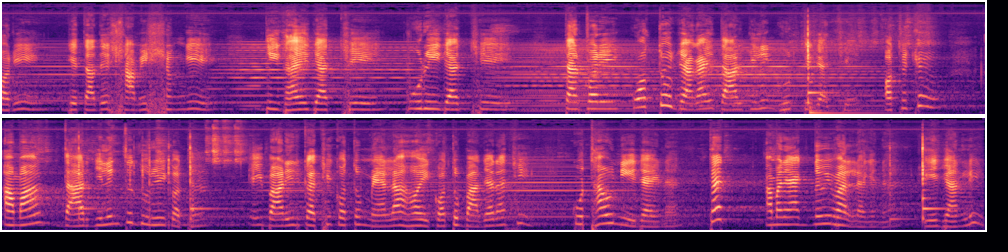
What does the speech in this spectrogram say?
করে যে তাদের স্বামীর সঙ্গে দীঘায় যাচ্ছে, পুরী যাচ্ছে, তারপরে কত জায়গায় দার্জিলিং ঘুরতে যাচ্ছে। অথচ আমার দার্জিলিং তো দূরের কথা। এই বাড়ির কাছে কত মেলা হয়, কত বাজার আছে, কোথাও নিয়ে যায় না। ধ্যাৎ, আমার একদমই ভালো লাগে না। এ জানলে?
